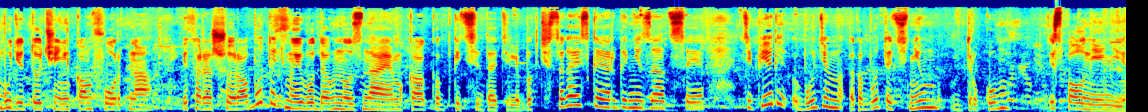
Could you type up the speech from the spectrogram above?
будет очень комфортно и хорошо работать. Мы его давно знаем как председателя Бахчисарайской организации. Теперь будем работать с ним в другом исполнении.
